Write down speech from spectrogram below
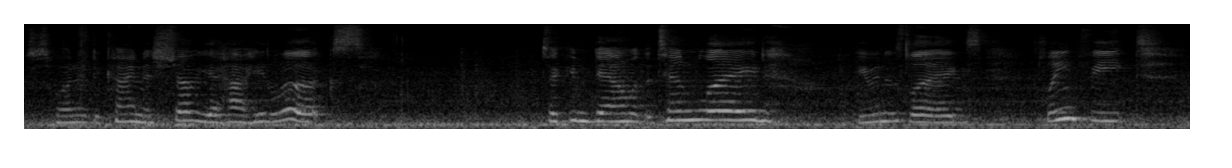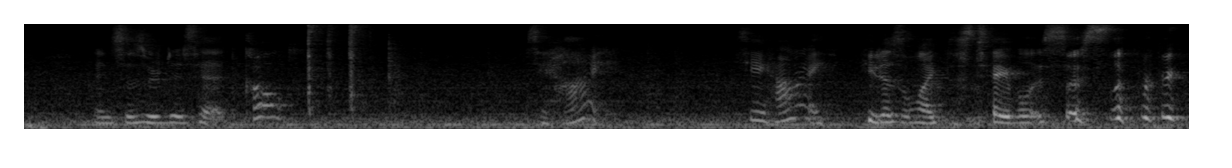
just wanted to kind of show you how he looks. Took him down with a 10 blade, even his legs, clean feet, and scissored his head. Cole, say hi. Say hi. He doesn't like this table. It's so slippery.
